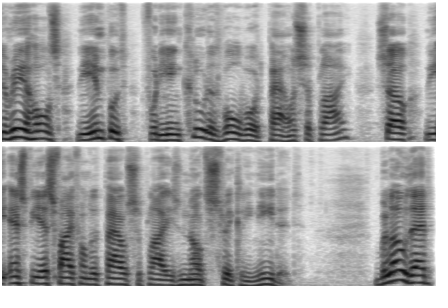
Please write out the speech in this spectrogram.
The rear holds the input for the included wallboard power supply, so the SPS 500 power supply is not strictly needed. Below that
